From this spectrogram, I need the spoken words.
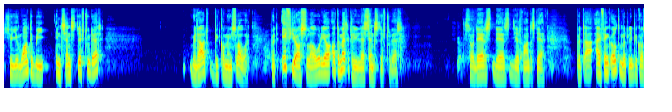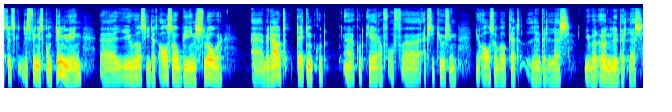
So you want to be insensitive to that without becoming slower. But if you are slower, you're automatically less sensitive to that. So there's there's the advantage there. But I think ultimately, because this this thing is continuing, uh, you will see that also being slower uh, without taking good uh, good care of of uh, execution, you also will get a little bit less. You will earn a little bit less.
